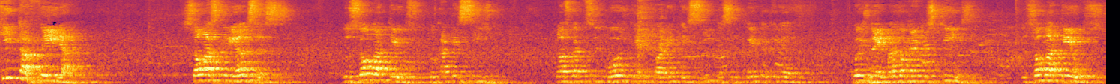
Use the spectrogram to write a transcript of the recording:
Quinta-feira são as crianças do São Mateus, do catecismo. Nosso catecismo hoje tem 45 a 50 crianças. Pois bem, mais ou menos 15. Do São Mateus,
